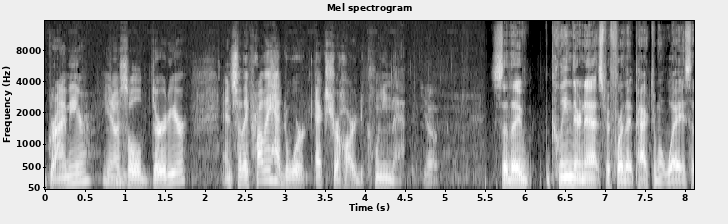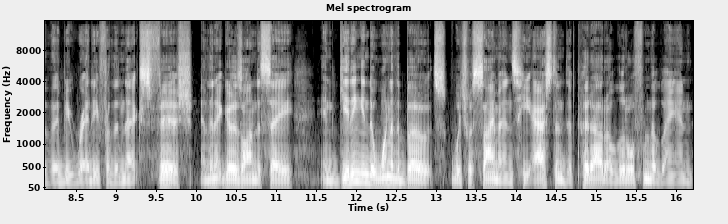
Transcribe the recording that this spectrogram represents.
grimier, you know, it's a little dirtier, and so they probably had to work extra hard to clean that. Yep. So they cleaned their nets before they packed them away so that they'd be ready for the next fish. And then it goes on to say, in getting into one of the boats, which was Simon's, he asked him to put out a little from the land.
